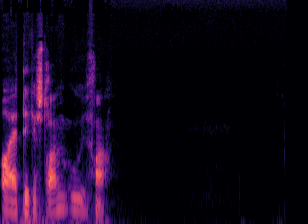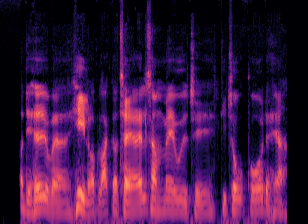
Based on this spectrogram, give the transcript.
og at det kan strømme ud fra. Og det havde jo været helt oplagt at tage jer alle sammen med ud til de to porte her.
